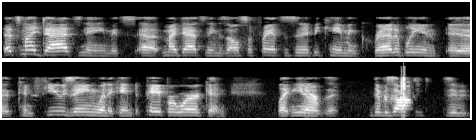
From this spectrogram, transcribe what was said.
That's my dad's name. It's uh, my dad's name is also Francis, and it became incredibly uh, confusing when it came to paperwork and like you know th- there was often the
